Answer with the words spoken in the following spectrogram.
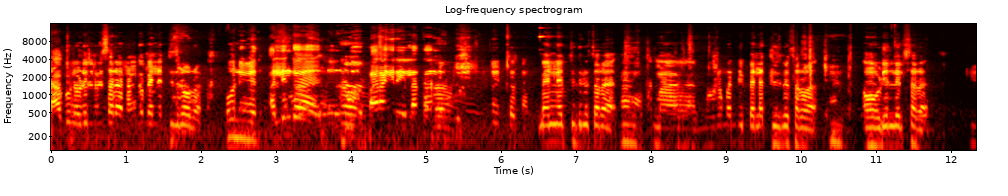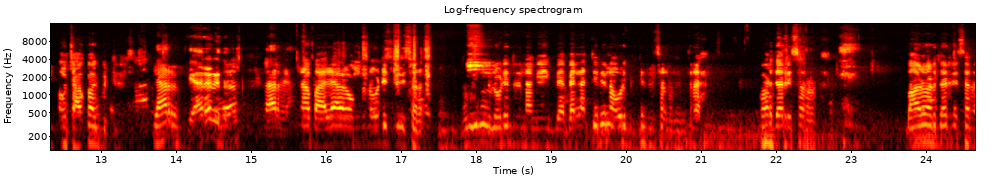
ಚಾಕು ನೋಡಿಲ್ರಿ ಸರ್ ನಂಗ ಬೆನ್ ಎತ್ತಿದ್ರು ಅವ್ರು. ಓ ನೀವ್ ಅಲ್ಲಿಂದ ಪಾರಾಗಿರಿ ಇಲ್ಲ ಅಂತ ಅಂದ್ರೆ ಇದು ಇತ್ತು ಅಂತ. ಬೆನ್ ಎತ್ತಿದ್ರಿ ಸರ್. ಮೂರು ಮಂದಿ ಬೆನ್ ಎತ್ತಿದ್ರಿ ಸರ್ ಅವ್ ಹೊಡಿಲಿಲ್ಲ ಸರ್ ಅವ್ ಚಾಕು ಹಾಕ್ಬಿಟ್ರಿ. ಯಾರು? ಯಾರ್ಯಾರು ಇದ್ರ? ಯಾರು ನಾ ಬಾಲ್ಯ ಅವ್ರು ನೋಡಿದ್ರಿ ಸರ್ ಹಿಂಗ್ ನೋಡಿದ್ರಿ. ನಾವ್ ಈಗ ಬೆ- ಬೆನ್ ಹತ್ತಿರಿ ನಾ ಹೊಡಿ ಬಿಟ್ಟಿದ್ರಿ ಸರ್ ನನ್ನ ಹತ್ರ. ಹೊಡೆದ್ರಿ ಸರ್ ಬಾಳ ಹೊಡ್ದಾರ್ರಿ ಸರ್.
